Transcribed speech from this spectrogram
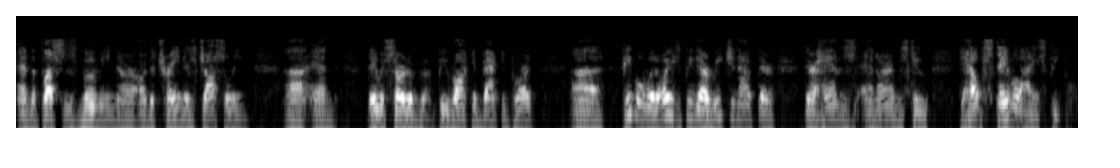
and the bus is moving or, or the train is jostling, uh, and they would sort of be rocking back and forth. Uh, people would always be there reaching out their their hands and arms to to help stabilize people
